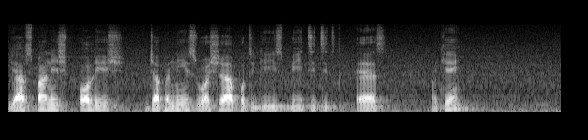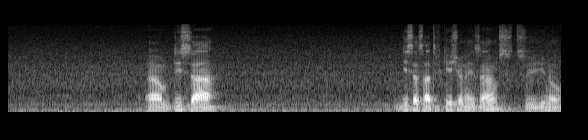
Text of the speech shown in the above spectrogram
you have Spanish, Polish, Japanese, Russia, Portuguese, BTTS, okay? Um, these are these are certification exams to you know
